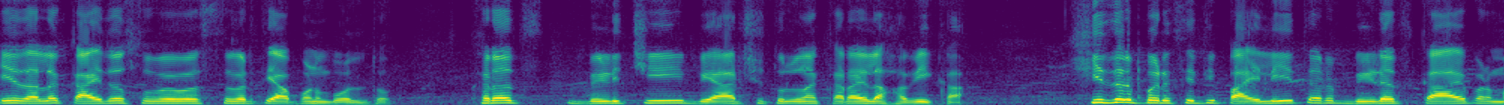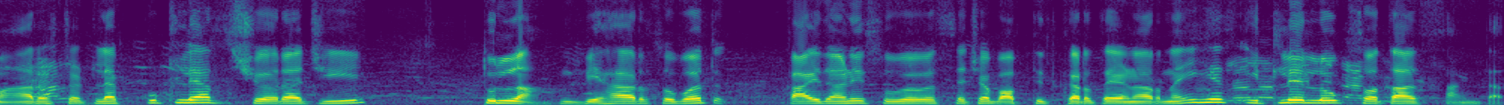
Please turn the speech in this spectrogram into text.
हे झालं कायदा सुव्यवस्थेवरती आपण बोलतो. खरंच बीडची बिहारची तुलना करायला हवी का? ही जर परिस्थिती पाहिली तर बीडच काय पण महाराष्ट्रातल्या कुठल्याच शहराची तुलना बिहारसोबत कायदा आणि सुव्यवस्थेच्या बाबतीत करता येणार नाही हे इथले लोक स्वतःच सांगतात.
